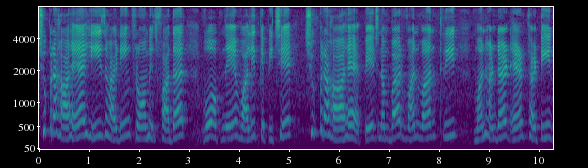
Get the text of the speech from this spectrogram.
छुप रहा है? He is hiding from his father वो अपने वालिद के पीछे छुप रहा है। Page number one one three one hundred and thirteen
